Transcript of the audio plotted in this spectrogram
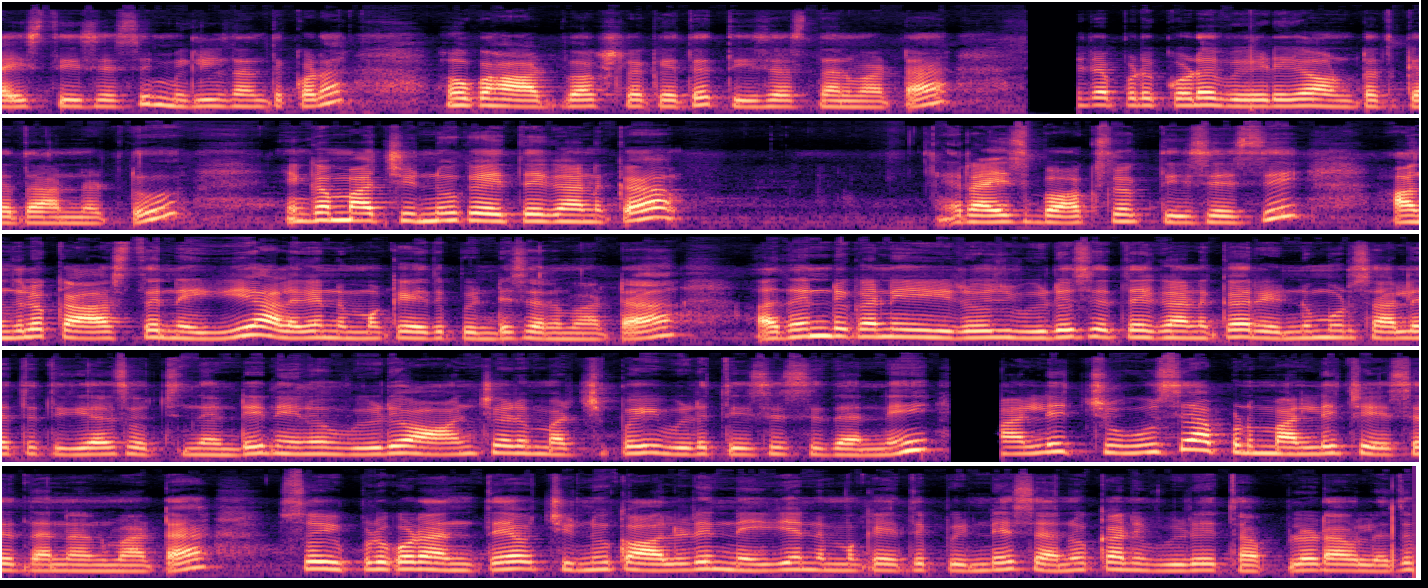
రైస్ తీసేసి మిగిలినంత కూడా ఒక హాట్ బాక్స్లోకి అయితే తీసేస్తాను అనమాట తినేటప్పుడు కూడా వేడిగా ఉంటుంది కదా అన్నట్టు. ఇంకా మా చిన్నుకి అయితే కనుక రైస్ బాక్స్లోకి తీసేసి అందులో కాస్త నెయ్యి అలాగే నిమ్మకాయ అయితే పిండేసాను అనమాట అదండి కానీ ఈరోజు వీడియోస్ అయితే కనుక రెండు మూడు సార్లు అయితే తీయాల్సి వచ్చిందండి. నేను వీడియో ఆన్ చేయడం మర్చిపోయి వీడియో తీసేసేదాన్ని. మళ్ళీ చూసి అప్పుడు మళ్ళీ చేసేదాన్ని అనమాట సో ఇప్పుడు కూడా అంతే. చిన్నుకు ఆల్రెడీ నెయ్యి నిమ్మకాయ అయితే పిండేశాను. కానీ వీడియో అయితే అప్లోడ్ అవ్వలేదు.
